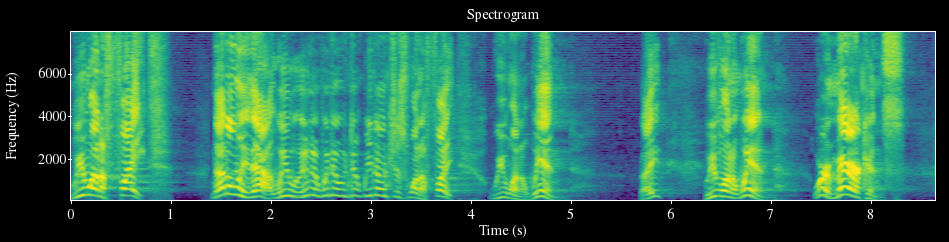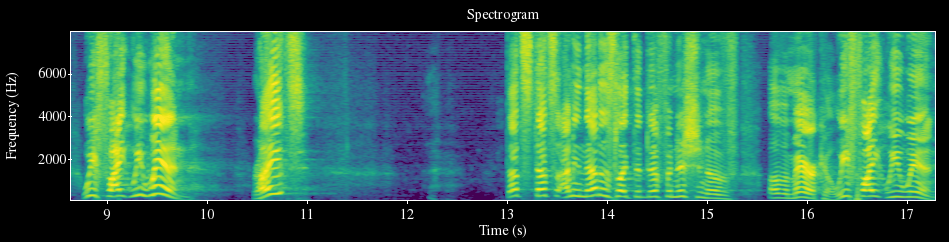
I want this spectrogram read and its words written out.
We want to fight. Not only that, we, we, don't, we don't just want to fight, we want to win, right? We want to win. We're Americans. We fight, we win, right? That's, that's, I mean, that is like the definition of, of America. We fight, we win.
